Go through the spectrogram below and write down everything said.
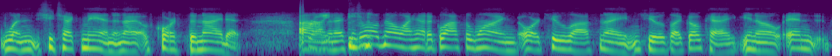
when she checked me in? And i of course denied it. Um, right. and i said well no i had a glass of wine or two last night. And she was like okay you know and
